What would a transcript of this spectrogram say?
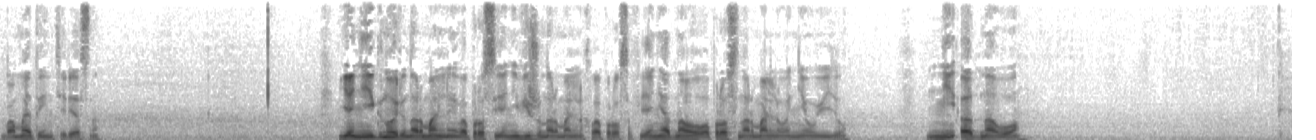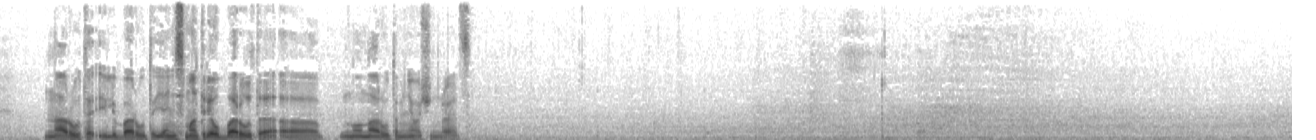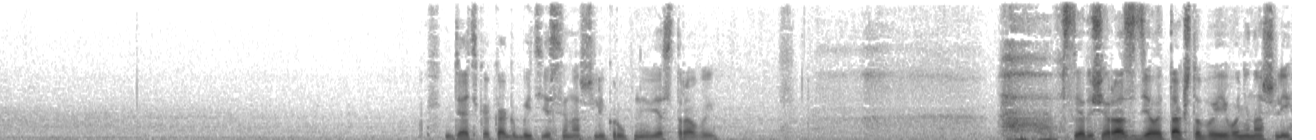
вам это интересно. Я не игнорю нормальные вопросы, я не вижу нормальных вопросов. Я ни одного вопроса нормального не увидел. Ни одного. Наруто или Баруто. Я не смотрел Баруто, а, но Наруто мне очень нравится. Дядька, как быть, если нашли крупный вес травы? В следующий раз сделать так, чтобы его не нашли.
